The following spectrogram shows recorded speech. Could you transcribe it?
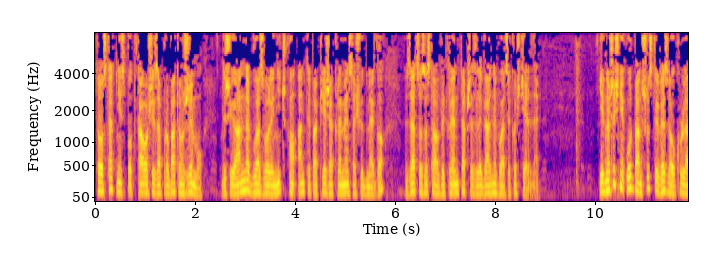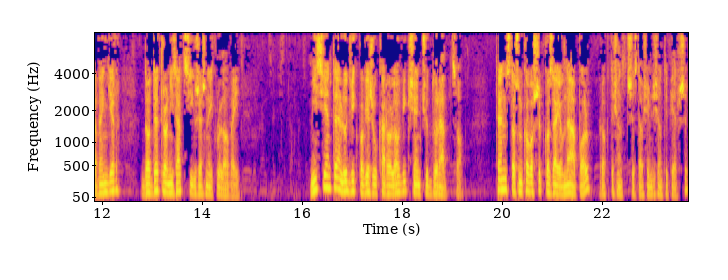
To ostatnie spotkało się z aprobatą Rzymu, gdyż Joanna była zwolenniczką antypapieża Klemensa VII, za co została wyklęta przez legalne władze kościelne. Jednocześnie Urban VI wezwał króla Węgier do detronizacji grzesznej królowej. Misję tę Ludwik powierzył Karolowi, księciu Durazzo. Ten stosunkowo szybko zajął Neapol, rok 1381,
